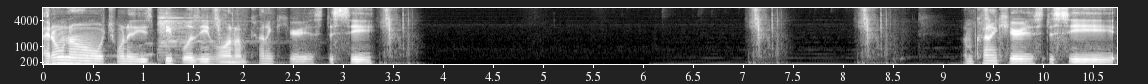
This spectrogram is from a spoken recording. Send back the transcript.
I don't know which one of these people is evil and I'm kind of curious to see I'm kind of curious to see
